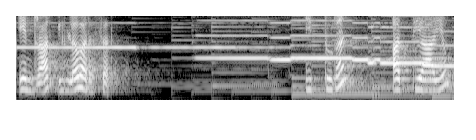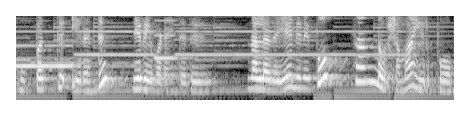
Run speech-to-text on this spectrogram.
என்றார் இளவரசர். இத்துடன் அத்தியாயம் முப்பத்து இரண்டு நிறைவடைந்தது. நல்லதையே நினைப்போம் சந்தோஷமா இருப்போம்.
